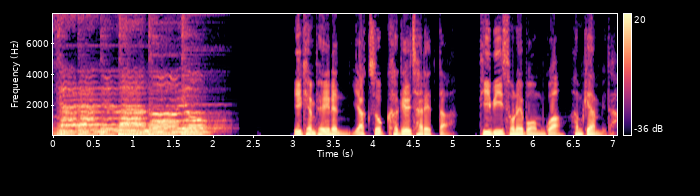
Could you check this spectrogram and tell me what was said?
사랑을 나눠요 이 캠페인은 약속하길 잘했다. DB손해보험과 함께합니다.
